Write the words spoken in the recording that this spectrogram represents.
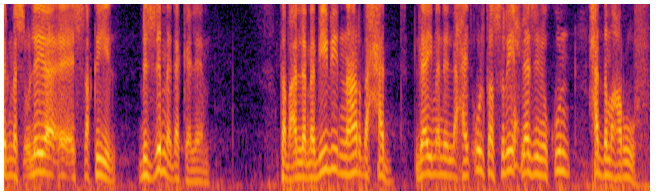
المسؤولية آه، استقيل. بالذمة ده كلام. طبعا لما بيجي النهارده حد دايما اللي هيتقول تصريح لازم يكون حد معروف.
